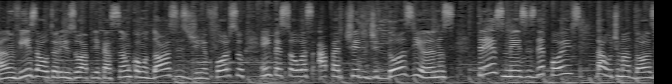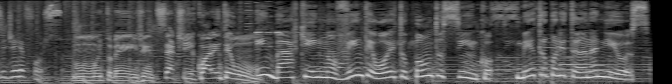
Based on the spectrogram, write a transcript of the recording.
A Anvisa autorizou a aplicação como doses de reforço em pessoas a partir de 12 anos, três meses depois da última dose de reforço. Muito bem, gente. 7h41. Embarque em 98.5. Metropolitana News.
